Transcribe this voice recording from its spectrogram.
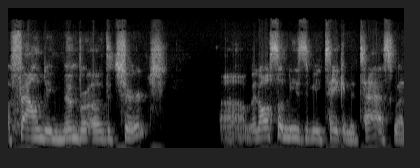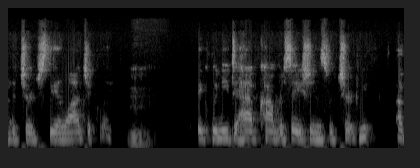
a founding member of the church. Um, it also needs to be taken to task by the church theologically. Mm. I think we need to have conversations with church uh,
